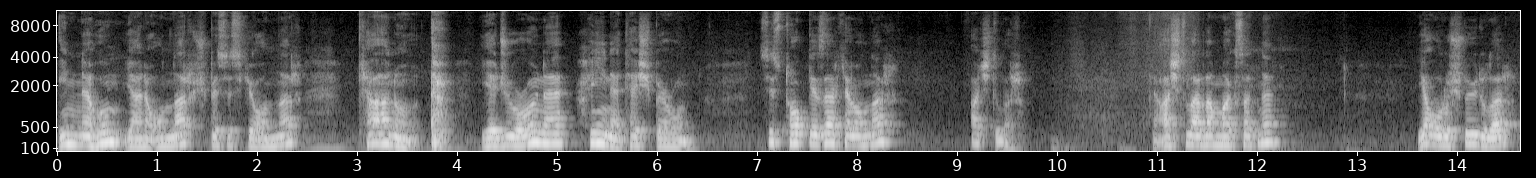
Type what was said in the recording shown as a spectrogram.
İnnehum yani onlar şüphesiz ki onlar kanu yecuune hine teşbeun. Siz tok gezerken onlar açtılar. Ya açtılardan maksat ne? Ya oruçluydular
